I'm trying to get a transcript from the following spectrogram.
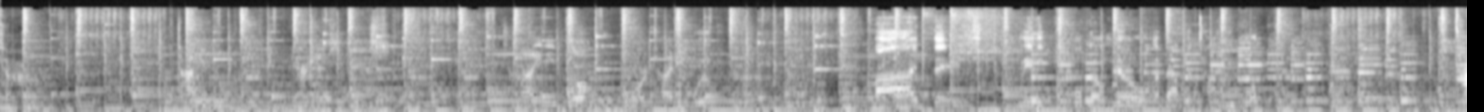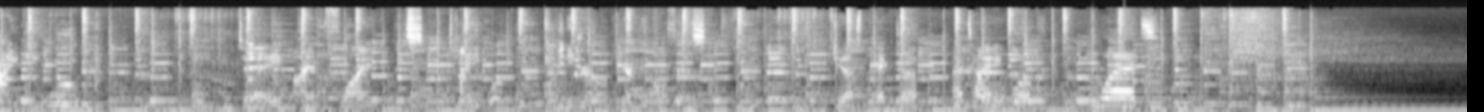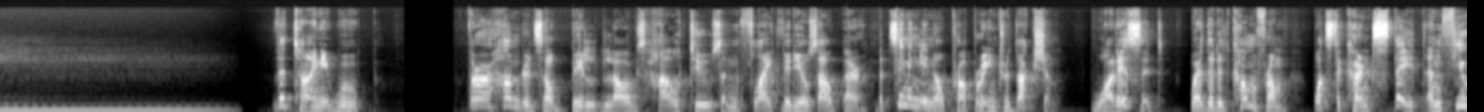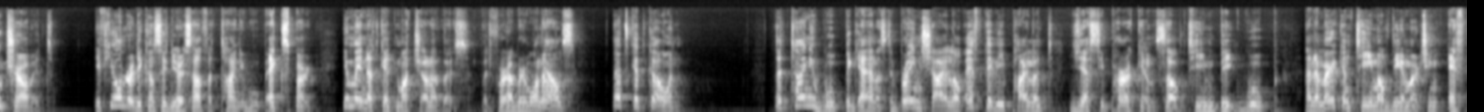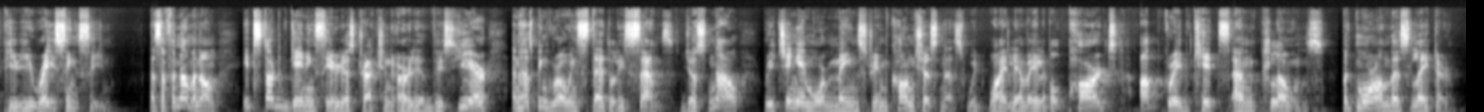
time. Tiny Whoop. There it is. Yes. Tiny Whoop or Tiny Whoop. Five things many people don't know about the Tiny Whoop. Tiny Whoop. Today I am flying this Tiny Whoop mini drone here in the office. Just picked up a tiny whoop. What? The Tiny Whoop. There are hundreds of build logs, how-tos and flight videos out there, but seemingly no proper introduction. What is it? Where did it come from? What's the current state and future of it? If you already consider yourself a Tiny Whoop expert, you may not get much out of this, but for everyone else, let's get going. The Tiny Whoop began as the brainchild of FPV pilot Jesse Perkins of Team Big Whoop, an American team of the emerging FPV racing scene. As a phenomenon, it started gaining serious traction earlier this year and has been growing steadily since, just now reaching a more mainstream consciousness with widely available parts, upgrade kits, and clones. But more on this later.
